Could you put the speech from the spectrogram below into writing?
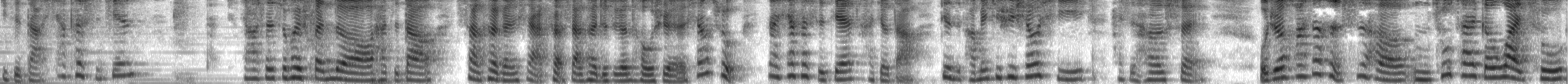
一直到下课时间。花生是会分的哦，他知道上课跟下课，上课就是跟同学相处，那下课时间他就到垫子旁边继续休息，开始喝水。我觉得花生很适合，嗯，出差跟外出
